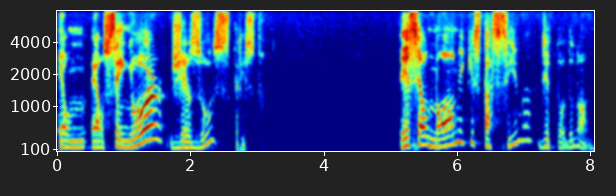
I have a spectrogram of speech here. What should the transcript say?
É o, é o Senhor Jesus Cristo. Esse é o nome que está acima de todo nome.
